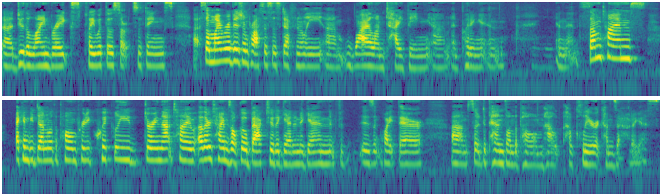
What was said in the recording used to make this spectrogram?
uh, do the line breaks, play with those sorts of things. Uh, so my revision process is definitely um, while I'm typing um, and putting it in. And then sometimes I can be done with a poem pretty quickly during that time. Other times I'll go back to it again and again if it isn't quite there. Um, so it depends on the poem, how, how clear it comes out, I guess.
